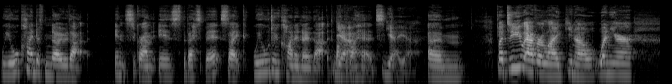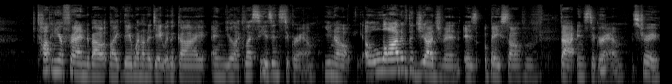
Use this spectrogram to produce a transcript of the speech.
we all kind of know that Instagram is the best bits. Like we all do kind of know that at the back of our heads. Yeah, yeah. Um, But do you ever like, you know, when you're talking to your friend about like they went on a date with a guy and you're like, let's see his Instagram. You know, a lot of the judgment is based off of that Instagram. it's true.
